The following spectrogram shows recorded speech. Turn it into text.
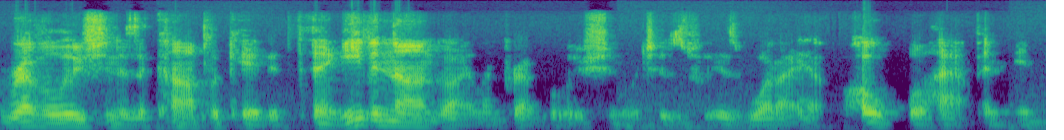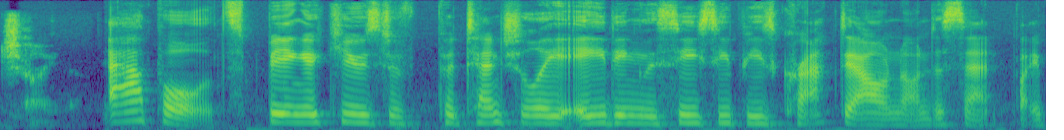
revolution is a complicated thing, even nonviolent revolution, which is, is what I hope will happen in China. Apple, it's being accused of potentially aiding the CCP's crackdown on dissent by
